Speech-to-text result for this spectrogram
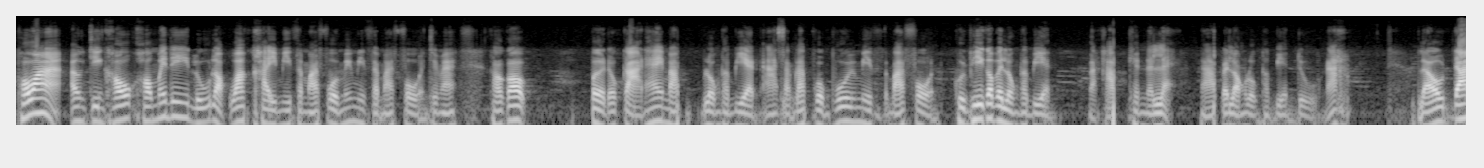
เพราะว่าเอาจริงเขาเขาไม่ได้รู้หรอกว่าใครมีสมาร์ทโฟนไม่มีสมาร์ทโฟนใช่ไหมเขาก็เปิดโอกาสให้มาลงทะเบียนอ่าสำหรับกลุ่มผู้ไม่มีสมาร์ทโฟน คุณพี่ก็ไปลงทะเบียนนะครับแค่นั้นแหละนะไปลองลงทะเบียนดูนะแล้วได้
